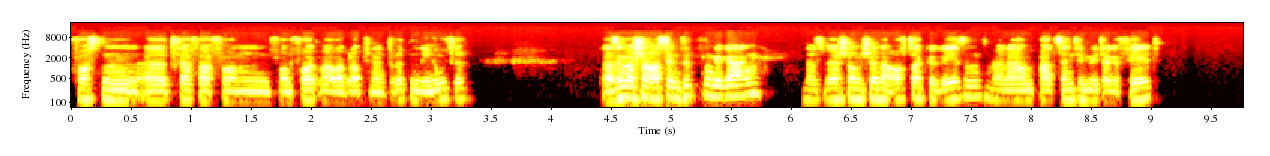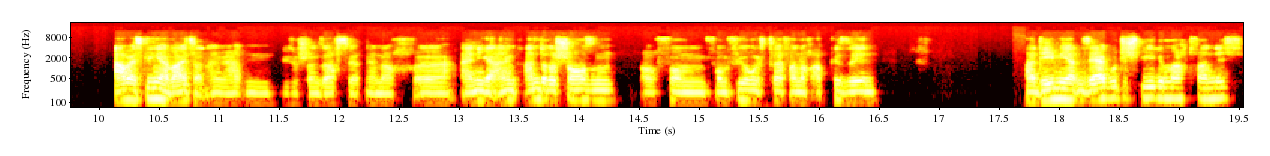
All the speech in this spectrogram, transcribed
Pfostentreffer von, von Volkmar war, glaube ich, in der dritten Minute. Da sind wir schon aus den Sitzen gegangen. Das wäre schon ein schöner Auftrag gewesen, weil da haben ein paar Zentimeter gefehlt. Aber es ging ja weiter. Ne? Wir hatten, wie du schon sagst, wir hatten ja noch äh, einige an, andere Chancen, auch vom, vom Führungstreffer noch abgesehen. Ademi hat ein sehr gutes Spiel gemacht, fand ich.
